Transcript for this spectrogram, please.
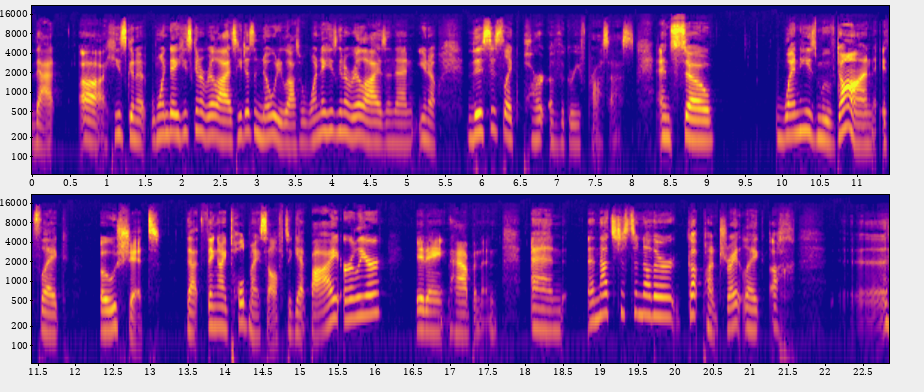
that uh he's gonna one day he's gonna realize he doesn't know what he lost but one day he's gonna realize and then you know this is like part of the grief process and so when he's moved on it's like oh shit that thing i told myself to get by earlier it ain't happening and and that's just another gut punch right like ugh uh,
